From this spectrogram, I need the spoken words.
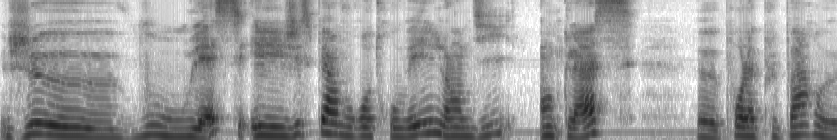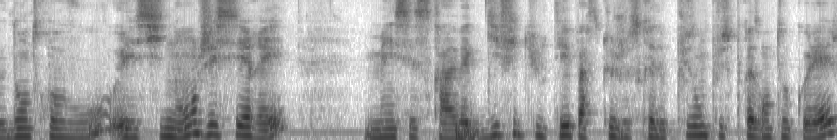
Je vous laisse et j'espère vous retrouver lundi en classe euh, pour la plupart euh, d'entre vous. Et sinon, j'essaierai, mais ce sera avec difficulté parce que je serai de plus en plus présente au collège,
